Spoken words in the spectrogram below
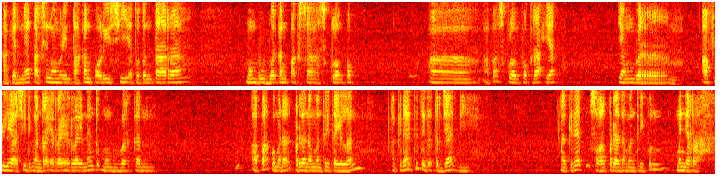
Akhirnya Taksin memerintahkan polisi atau tentara membubarkan paksa sekelompok uh, apa sekelompok rakyat yang berafiliasi dengan rakyat-rakyat lainnya untuk membubarkan apa perdana menteri Thailand akhirnya itu tidak terjadi. Akhirnya soal perdana menteri pun menyerah.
